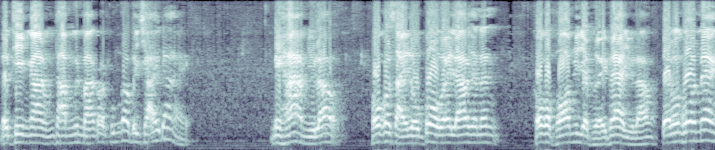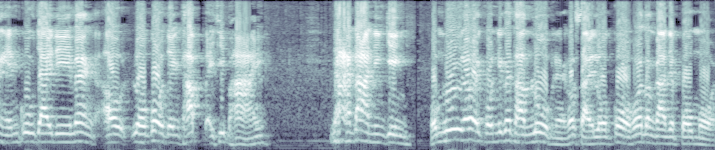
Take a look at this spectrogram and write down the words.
แล้วทีมงานผมทำขึ้นมาก็คุณก็ไปใช้ได้ ไม่ห้ามอยู่แล้วเพราะเขาใส่โลโก้ไว้แล้วฉะนั้นเขาก็พร้อมที่จะเผยแพร่อยู่แล้ว แต่บางคนแม่งเห็นกูใจดีแม่งเอาโลโก้ตัวเองทับไอชิบหาย หน้าด้านจริง ๆ ผมรู้แล้วไอ้คนที่เขาทำรูปเนี่ยเขาใส่โลโก้เพราะต้องการจะโปรโมท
